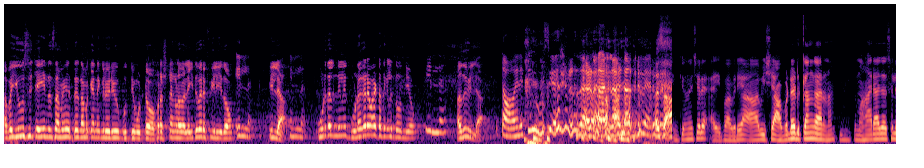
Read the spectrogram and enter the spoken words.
അപ്പൊ യൂസ് ചെയ്യുന്ന സമയത്ത് നമുക്ക് എന്തെങ്കിലും ഒരു ബുദ്ധിമുട്ടോ പ്രശ്നങ്ങളോ അല്ല ഇതുവരെ ഫീൽ ചെയ്തോ? ഇല്ല. ഇല്ല. ഇല്ല. കൂടുതൽ എന്തെങ്കിലും ഗുണകരമായിട്ട് എന്തെങ്കിലും തോന്നിയോ? ഇല്ല. അതുമില്ല ഇല്ല. ടോയ്ലറ്റ് യൂസ് ചെയ്യാറുള്ളതാണ്. അല്ലാണ്ട് അതിന് വേറെ എനിക്കെന്ന് വെച്ചാൽ ഇപ്പൊ അവർ ആ വിഷയം അവിടെ എടുക്കാൻ കാരണം ഈ മഹാരാജാസിൽ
